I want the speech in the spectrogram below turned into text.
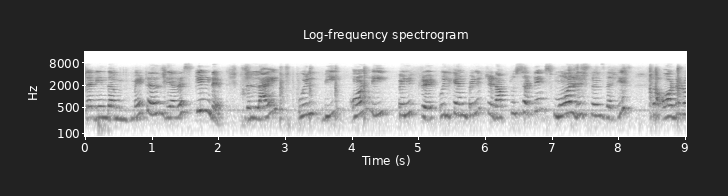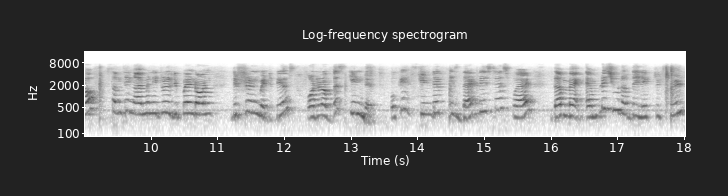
that in the metal there is skin depth. The light will be only penetrate will can penetrate up to certain small distance that is the order of something i mean it will depend on different materials order of the skin depth. Okay? Skin depth is that distance where the amplitude of the electric field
